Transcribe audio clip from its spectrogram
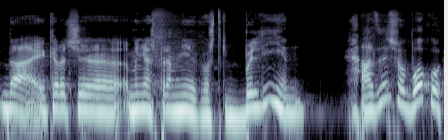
да, і коротше, мені аж прям ніяково ж такий, блін. Але з іншого боку,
